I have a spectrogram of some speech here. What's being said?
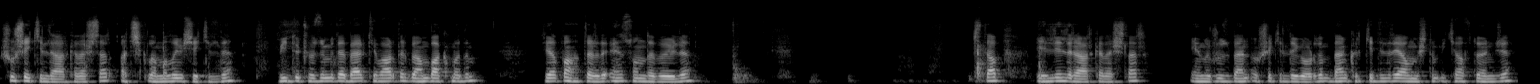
şu şekilde arkadaşlar açıklamalı bir şekilde. Video çözümü de belki vardır ben bakmadım. Cevap anahtarı da en sonda böyle. Kitap 50 lira arkadaşlar. En ucuz ben o şekilde gördüm. Ben 47 liraya almıştım 2 hafta önce.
